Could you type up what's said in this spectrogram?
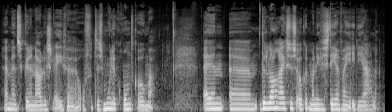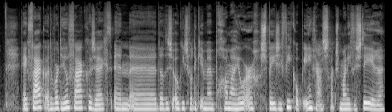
hè, mensen kunnen nauwelijks leven of het is moeilijk rondkomen. En uh, de belangrijkste is ook het manifesteren van je idealen. Kijk, vaak, er wordt heel vaak gezegd, en uh, dat is ook iets wat ik in mijn programma heel erg specifiek op inga straks, manifesteren.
